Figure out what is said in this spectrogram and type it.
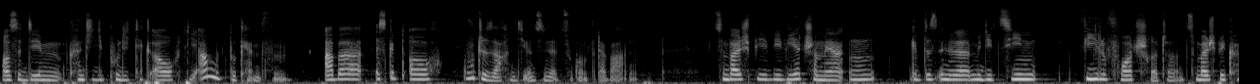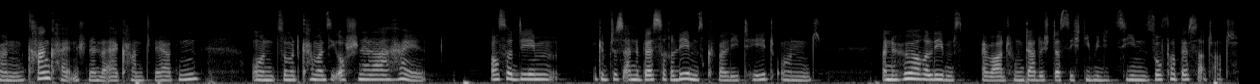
Außerdem könnte die Politik auch die Armut bekämpfen. Aber es gibt auch gute Sachen, die uns in der Zukunft erwarten. Zum Beispiel, wie wir jetzt schon merken, gibt es in der Medizin viele Fortschritte. Zum Beispiel können Krankheiten schneller erkannt werden und somit kann man sie auch schneller heilen. Außerdem gibt es eine bessere Lebensqualität und eine höhere Lebenserwartung dadurch, dass sich die Medizin so verbessert hat.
